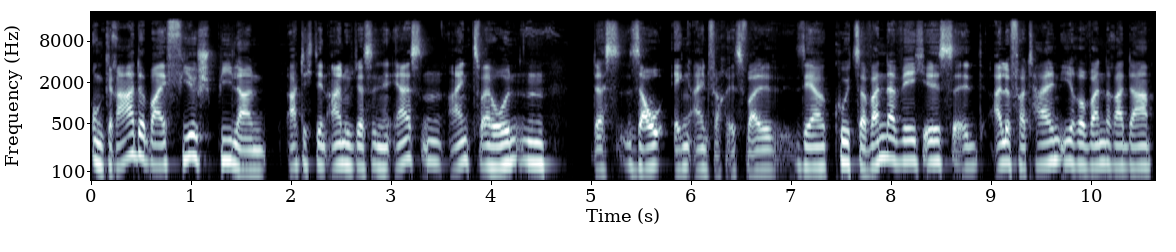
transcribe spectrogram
Und gerade bei vier Spielern hatte ich den Eindruck, dass in den ersten ein, zwei Runden das sau eng einfach ist, weil sehr kurzer Wanderweg ist, äh, alle verteilen ihre Wanderer da.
